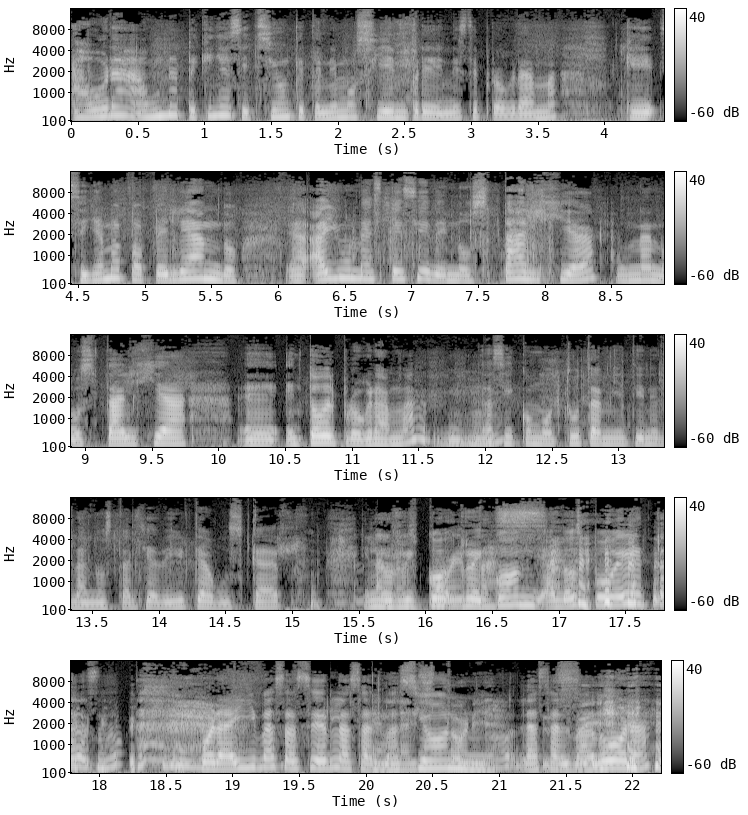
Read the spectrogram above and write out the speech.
ahora a una pequeña sección que tenemos siempre en este programa que se llama papeleando. Eh, hay una especie de nostalgia una nostalgia eh, en todo el programa, así como tú también tienes la nostalgia de irte a buscar en los, a los poetas, ¿no? Por ahí vas a ser la salvación, la, salvadora.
